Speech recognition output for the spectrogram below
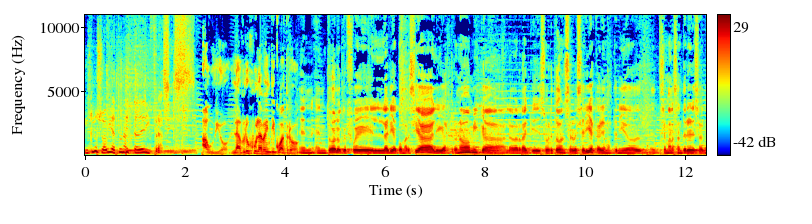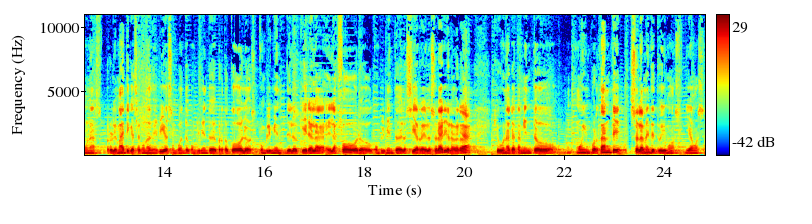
Incluso había hasta una fiesta de disfraces. Audio, La Brújula 24. En, todo lo que fue el área comercial y gastronómica, la verdad que sobre todo en cervecerías que habíamos tenido en semanas anteriores algunas problemáticas, algunos desvíos en cuanto a cumplimiento de protocolos, cumplimiento de lo que era el aforo, cumplimiento de los cierres de los horarios, la verdad que hubo un acatamiento muy importante. Solamente tuvimos, digamos,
